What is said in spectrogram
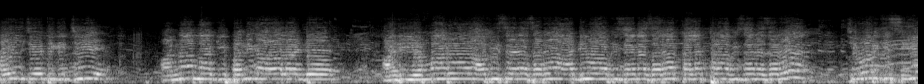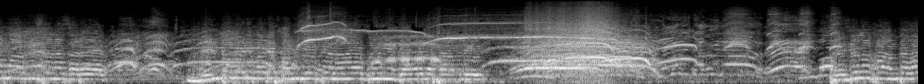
ఫైల్ చేతికిచ్చి అన్నా మాకు ఈ పని కావాలంటే అది ఎంఆర్ఓ ఆఫీస్ అయినా సరే ఆర్డీఓ ఆఫీస్ అయినా సరే కలెక్టర్ ఆఫీస్ అయినా సరే చివరికి సీఎం ఆఫీస్ అయినా సరే వెంటబడి మరీ పనిచేసే నాయకులు ఈ గవర్నర్ ఫ్యామిలీ. ప్రజలకు అంతగా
